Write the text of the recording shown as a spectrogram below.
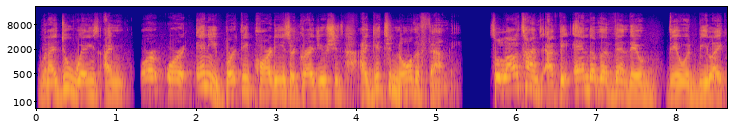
when I do weddings, I'm, or, or any birthday parties or graduations, I get to know the family. So a lot of times at the end of the event, they would, they would be like,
